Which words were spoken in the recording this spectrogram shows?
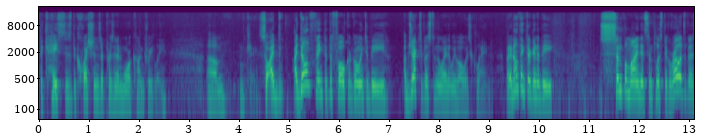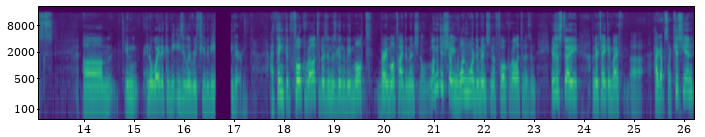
the cases, the questions are presented more concretely. Um, okay, so I d- I don't think that the folk are going to be objectivist in the way that we've always claimed. But I don't think they're going to be simple minded, simplistic relativists um, in, in a way that can be easily refuted either. I think that folk relativism is going to be multi, very multidimensional. Let me just show you one more dimension of folk relativism. Here's a study undertaken by uh, Hagop Sarkisian,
